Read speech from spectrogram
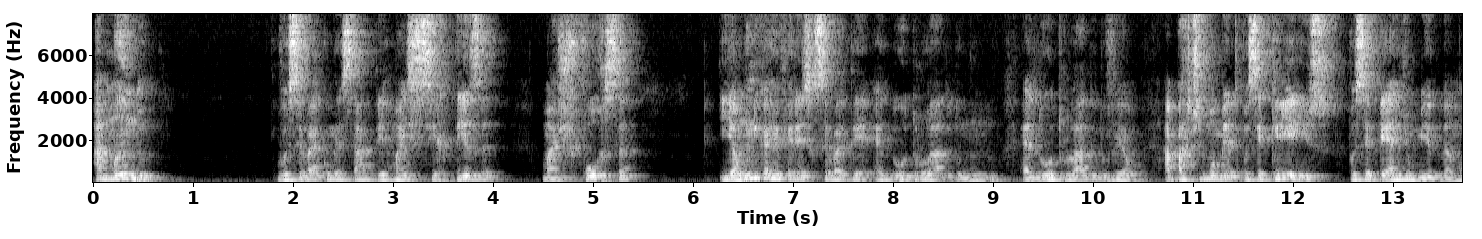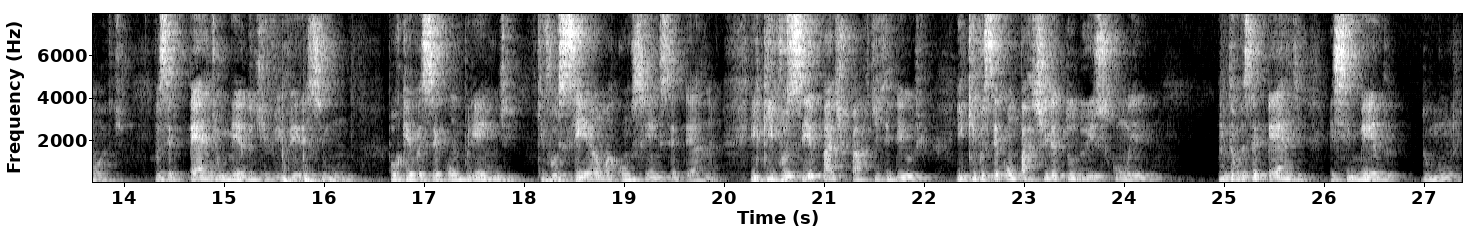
amando. Você vai começar a ter mais certeza, mais força, e a única referência que você vai ter é do outro lado do mundo, é do outro lado do véu. A partir do momento que você cria isso, você perde o medo da morte. Você perde o medo de viver esse mundo, porque você compreende que você é uma consciência eterna e que você faz parte de Deus e que você compartilha tudo isso com Ele. Então você perde esse medo do mundo.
